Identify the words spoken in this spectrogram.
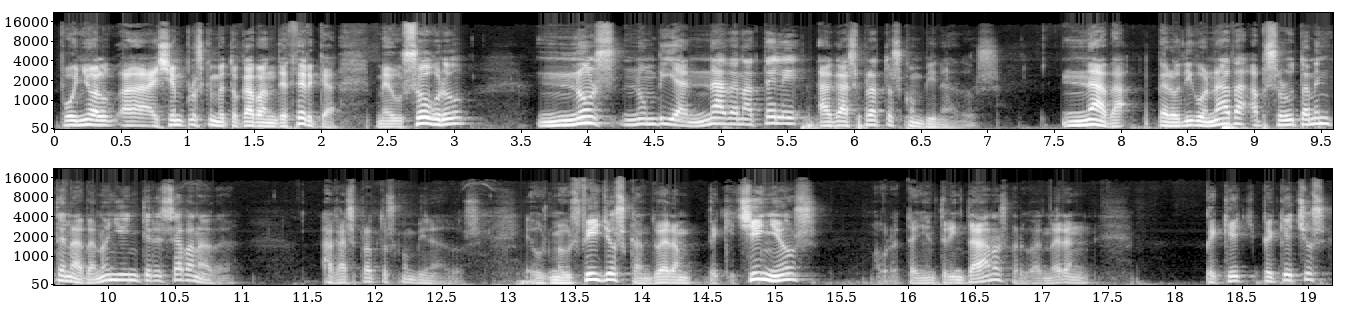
poño a, a exemplos que me tocaban de cerca. Meu sogro nos non vía nada na tele a gas pratos combinados. Nada, pero digo nada, absolutamente nada, non lle interesaba nada a gas pratos combinados. E os meus fillos, cando eran pequichiños, Agora teñen 30 anos, pero cando eran peque, pequechos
